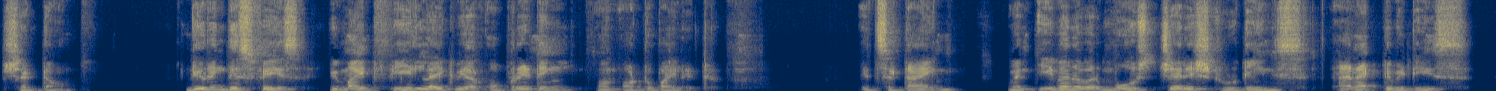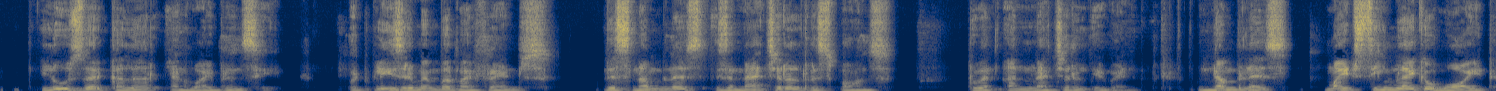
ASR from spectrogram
shutdown. During this phase, we might feel like we are operating on autopilot. It's a time when even our most cherished routines and activities lose their color and vibrancy. But please remember, my friends, this numbness is a natural response to an unnatural event. Numbness might seem like a void,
